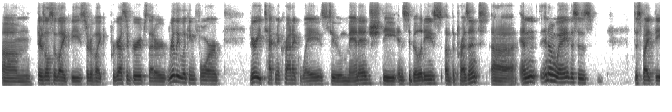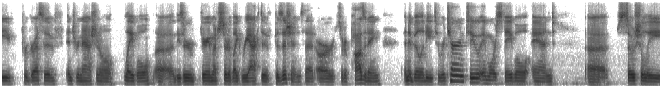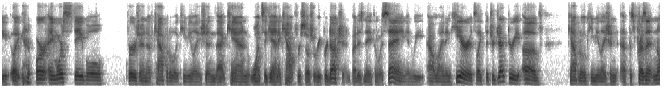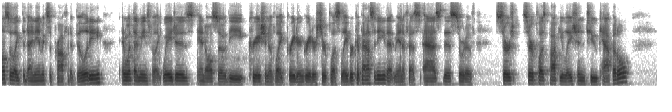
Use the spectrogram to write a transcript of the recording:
um, there's also like these sort of like progressive groups that are really looking for very technocratic ways to manage the instabilities of the present. Uh, and in a way, this is despite the progressive international label, uh, these are very much sort of like reactive positions that are sort of positing an ability to return to a more stable and uh, socially like or a more stable version of capital accumulation that can once again account for social reproduction. But as Nathan was saying, and we outline in here, it's like the trajectory of capital accumulation at this present and also like the dynamics of profitability and what that means for like wages and also the creation of like greater and greater surplus labor capacity that manifests as this sort of sur- surplus population to capital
